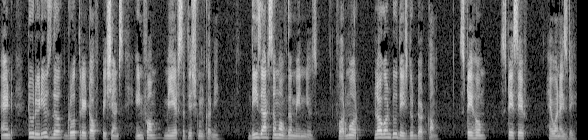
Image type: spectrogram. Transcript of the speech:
and to reduce the growth rate of patients, informed Mayor Satish Kulkarni. These are some of the main news. For more, log on to deshdoot.com. Stay home, stay safe, have a nice day.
